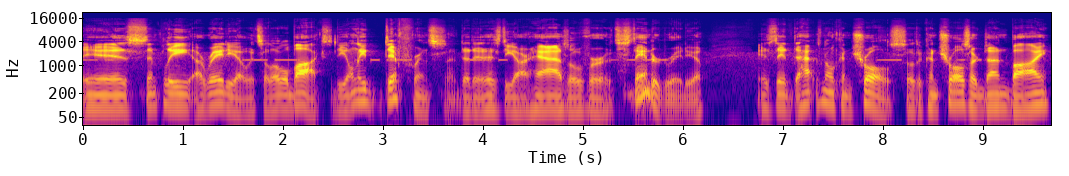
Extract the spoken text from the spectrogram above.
is simply a radio. It's a little box. The only difference that an SDR has over a standard radio is that it has no controls. So the controls are done by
